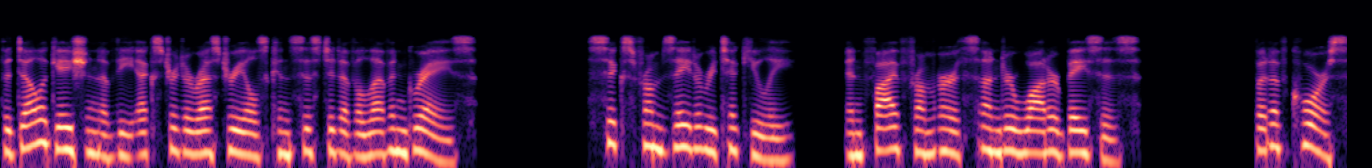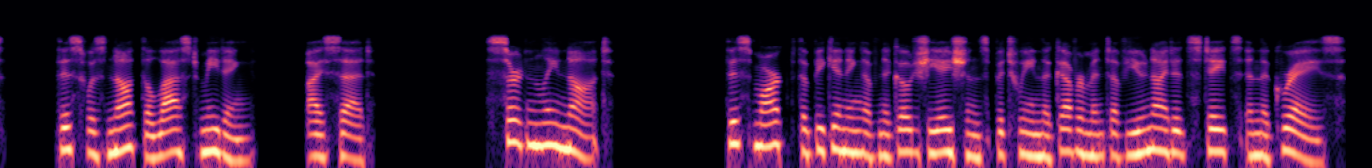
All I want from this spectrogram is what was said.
The delegation of the extraterrestrials consisted of 11 Greys. Six from Zeta Reticuli, and five from Earth's underwater bases. But of course, this was not the last meeting, I said. Certainly not. This marked the beginning of negotiations between the government of United States and the Greys.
